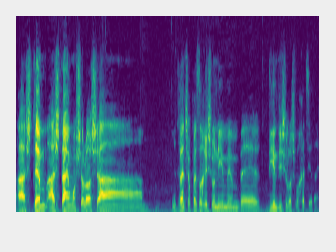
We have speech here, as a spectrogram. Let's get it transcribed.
השתם, השתיים או שלוש ה- adventure paths הראשונים הם ב-D&D שלוש וחצי עדיין.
